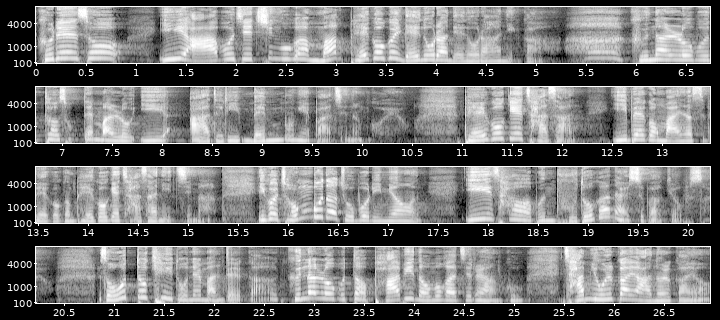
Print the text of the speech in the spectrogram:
그래서 이 아버지의 친구가 막 100억을 내놓으라 내놓으라 하니까 그날로부터 속된 말로 이 아들이 멘붕에 빠지는 거예요. 100억의 자산, 200억 마이너스 100억은 100억의 자산이 있지만 이걸 전부 다 줘버리면 이 사업은 부도가 날 수밖에 없어요. 그래서 어떻게 이 돈을 만들까? 그날로부터 밥이 넘어가지를 않고 잠이 올까요? 안 올까요?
